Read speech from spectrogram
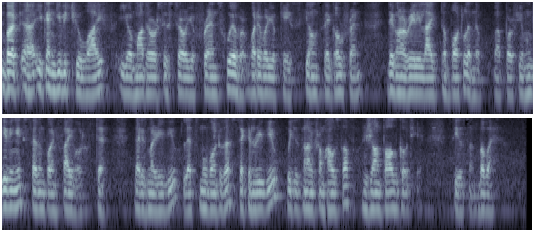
but uh, you can give it to your wife your mother or sister or your friends whoever whatever your case fiance girlfriend they're gonna really like the bottle and the uh, perfume. I'm giving it 7.5 out of 10 that is my review. Let's move on to the second review which is gonna be from house of Jean Paul Gaultier. See you soon. Bye bye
